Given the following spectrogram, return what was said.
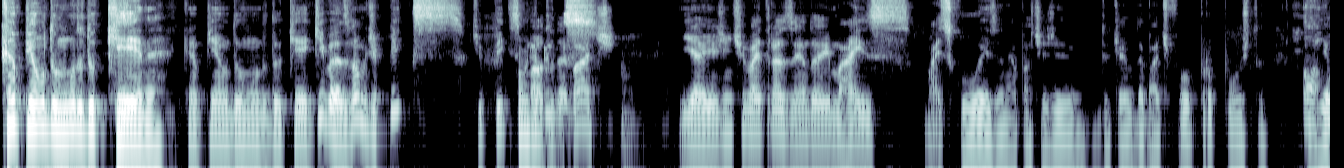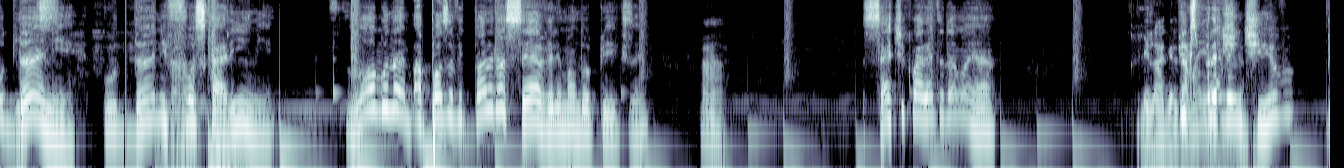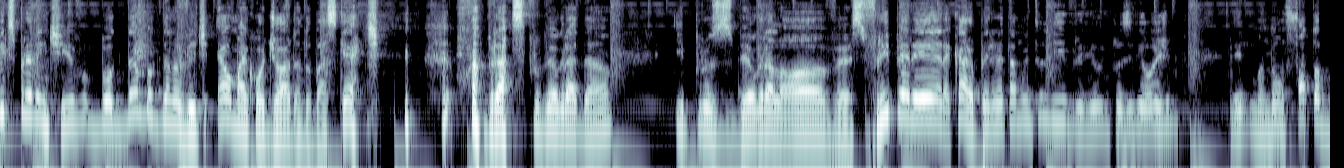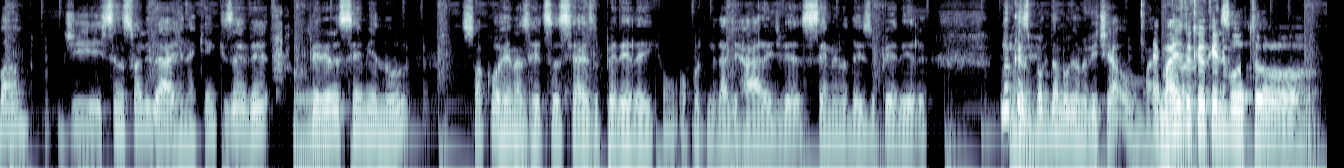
Campeão do mundo do quê, né? Campeão do mundo do quê? Gibas, vamos de Pix? Que o Pix vamos pauta o debate. E aí a gente vai trazendo aí mais, mais coisa, né? A partir de, do que o debate for proposto. Oh, o Pix. Dani, o Dani ah. Foscarini, logo na, após a vitória da Sérvia, ele mandou Pix, hein? Ah. 7h40 da manhã. Milagre Pix da manhã. preventivo. Pix preventivo. Bogdan Bogdanovic é o Michael Jordan do basquete? um abraço pro Belgradão e pros Belgra Lovers. Free Pereira. Cara, o Pereira tá muito livre, viu? Inclusive hoje ele mandou um photobomb de sensualidade, né? Quem quiser ver Foi. Pereira seminu, só correr nas redes sociais do Pereira aí, com oportunidade rara de ver seminudez do Pereira. Lucas é. Bogdan Bogdanovic é o É mais do que o que ele botou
